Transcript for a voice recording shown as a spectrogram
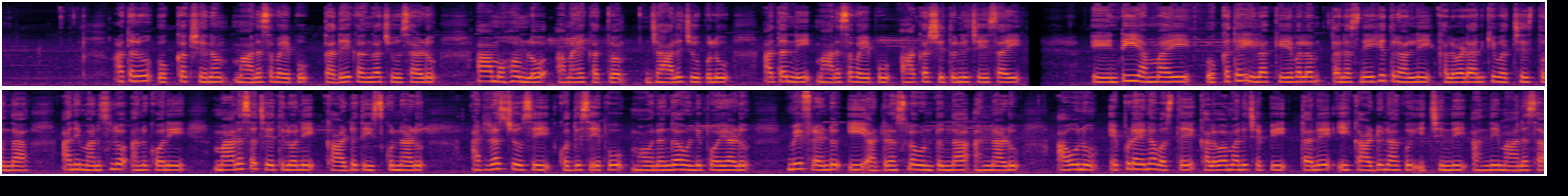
అతను ఒక్క క్షణం మానస వైపు తదేకంగా చూశాడు. ఆ మొహంలో అమాయకత్వం జాలి చూపులు అతన్ని మానస వైపు ఆకర్షితుని చేశాయి. ఏంటి ఈ అమ్మాయి? ఒక్కతే ఇలా కేవలం తన స్నేహితురాల్ని కలవడానికి వచ్చేస్తుందా అని మనసులో అనుకొని మానస చేతిలోని కార్డు తీసుకున్నాడు. అడ్రస్ చూసి కొద్దిసేపు మౌనంగా ఉండిపోయాడు. మీ ఫ్రెండ్ ఈ అడ్రస్లో ఉంటుందా? అన్నాడు. అవును ఎప్పుడైనా వస్తే కలవమని చెప్పి తనే ఈ కార్డు నాకు ఇచ్చింది అంది మానస.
